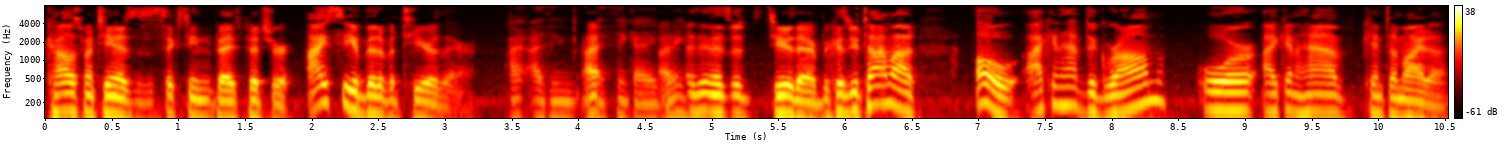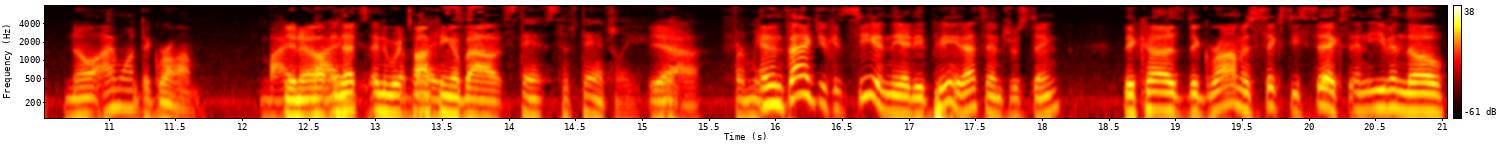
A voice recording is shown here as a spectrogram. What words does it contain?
Carlos Martinez is the 16th best pitcher. I see a bit of a tier there. I, I think I, I, think I agree. I, I think there's a tier there because you're talking about, oh, I can have Degrom or I can have Kenta Maeda. No, I want Degrom. By, you know, by, and that's and we're talking about substantially. Yeah. yeah. for me. And in fact, you can see it in the ADP. That's interesting because Degrom is 66, and even though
